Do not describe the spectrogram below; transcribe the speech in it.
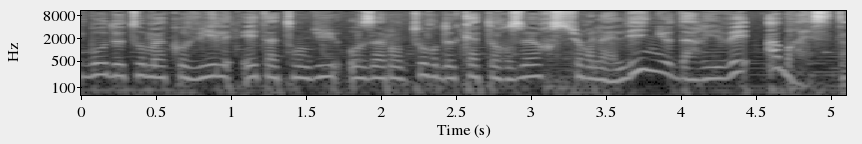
beaux de Thomas Coville est attendu aux alentours de 14 sur la ligne d'arrivée à Brest.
